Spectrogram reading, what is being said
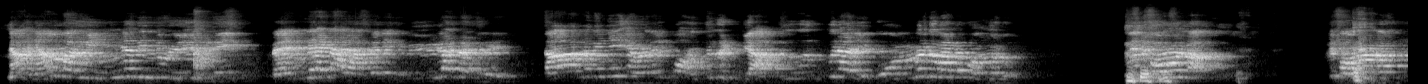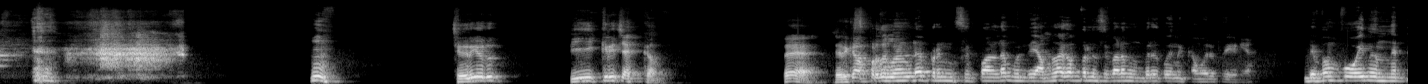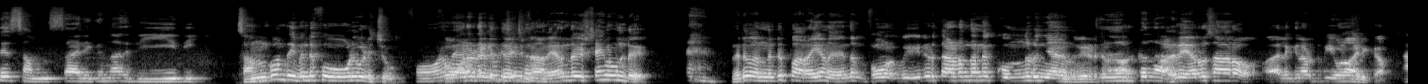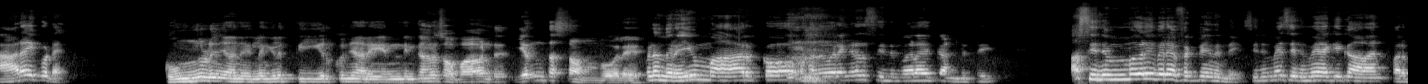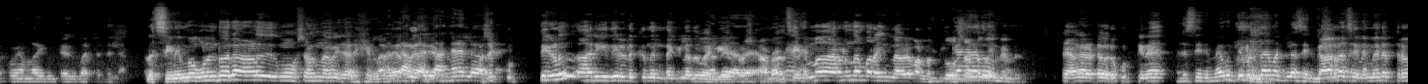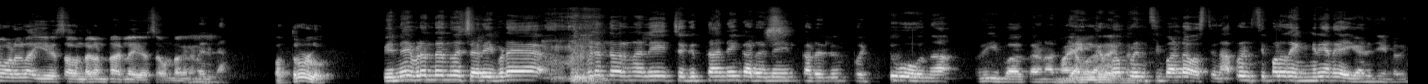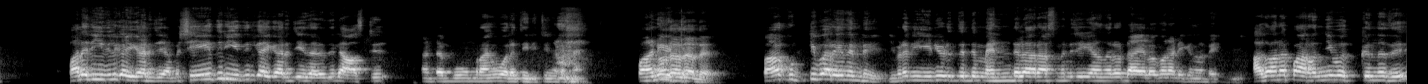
ഞാൻ ഞാൻ പറഞ്ഞു ഇന്ന ഇതിന്റെ ഉള്ളിലിട്ട് മെല്ലെ കാലാവസ്ഥയിലേക്ക് കണ്ടിട്ട് സാറിന് എവിടെ പുറത്ത് കിട്ടിയ തീർപ്പിനാണ് കൊന്നിട്ട് പറഞ്ഞ കൊന്നിടും ചെറിയൊരു പീക്കിരി ചക്കം. അല്ലേ? ശരിക്കും അപ്പുറത്തുള്ള പ്രിൻസിപ്പാളിന്റെ മുന്നിൽ നമ്മളൊക്കെ പ്രിൻസിപ്പാളിന്റെ മുമ്പിൽ പോയി നിൽക്കാൻ ഒരു പേടിയാ. ഇതിപ്പം പോയി നിന്നിട്ട് സംസാരിക്കുന്ന രീതി. സംഭവം ഇവന്റെ ഫോൺ പിടിച്ചു ഫോൺ എടുത്ത് വേറെന്താ വിഷയങ്ങളുണ്ട്? എന്നിട്ട് വന്നിട്ട് പറയാണ് എന്താ ഫോൺ വീടെടുത്ത ആടം തന്നെ കൊന്നിടും ഞാൻ വീടെടുത്ത അത് വേറൊരു സാറോ അല്ലെങ്കിൽ അവിടുത്തെ പിയോണോ ആയിരിക്കാം. ആരായിക്കോട്ടെ? കൊന്നിടും ഞാൻ ഇല്ലെങ്കിൽ തീർക്കും ഞാൻ. എനിക്ക് അങ്ങനെ സ്വഭാവം ഉണ്ട് എന്താ സംഭവം ഇവിടെ എന്താ പറയുക ഈ മാർക്കോ അതുപോലെ ഇങ്ങനെ സിനിമകളൊക്കെ കണ്ടിട്ട്. ആ സിനിമകൾ ഇവരെ എഫക്ട് ചെയ്യുന്നുണ്ട്. സിനിമയെ സിനിമയാക്കി കാണാൻ പലപ്പോഴും നമ്മളെ കുട്ടികൾക്ക് പറ്റത്തില്ല. സിനിമ കൊണ്ട് ഒരാൾ കാര്യം. അങ്ങനെയല്ല പക്ഷെ കുട്ടികൾ ആ രീതിയിൽ എടുക്കുന്നുണ്ടെങ്കിൽ അത് വലിയ പ്രശ്നമാണ്. സിനിമ കാരണം ഞാൻ പറയുന്നില്ല അവരെ ദോഷം. ഞാൻ കരട്ടെ ഒരു കുട്ടിനെ സിനിമയെ കുറ്റപ്പെടുത്താൻ പറ്റില്ല സിനിമ. കാരണം സിനിമയിൽ എത്രയോ ആളുകൾ ഐ എസ് ആവുണ്ട്. കണ്ടാറില്ല ഐ എസ് ആവുണ്ട് അങ്ങനെ ഇല്ല. അത്രേ ഉള്ളൂ. പിന്നെ ഇവിടെ എന്താന്ന് വെച്ചാൽ ഇവിടെ ഇവിടെ എന്താ പറഞ്ഞാൽ ചെകുത്താന്റെയും കടലിലെയും കടലിലും പെട്ടുപോകുന്ന ഒരു വിഭാഗക്കാരാണ് അധ്യാപകർ. പ്രിൻസിപ്പാളിന്റെ അവസ്ഥ ആ പ്രിൻസിപ്പാൾ അത് എങ്ങനെയാണ് കൈകാര്യം ചെയ്യേണ്ടത്? പല രീതിയിൽ കൈകാര്യം ചെയ്യാം. പക്ഷെ ഏത് രീതിയിൽ കൈകാര്യം ചെയ്താലും ഇത് ലാസ്റ്റ് മറ്റേ ബൂമറാങ് പോലെ തിരിച്ചു കിടന്നെ പണി അപ്പൊ ആ കുട്ടി പറയുന്നുണ്ട് ഇവിടെ വീഡിയോ എടുത്തിട്ട് മെന്റൽ ഹറാസ്മെന്റ് ചെയ്യാന്നൊരു ഡയലോഗാണ് അടിക്കുന്നുണ്ട്. അതാണ് പറഞ്ഞു വെക്കുന്നത്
